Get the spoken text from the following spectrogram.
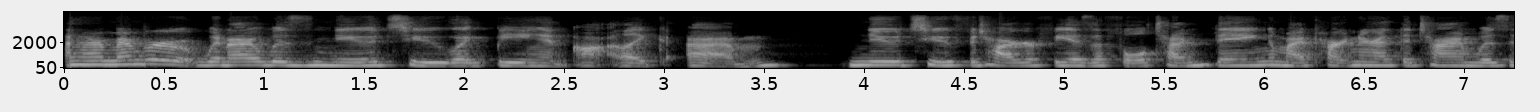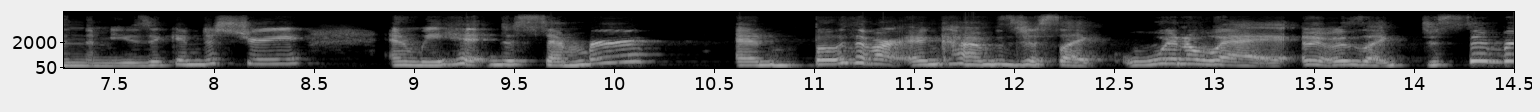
And I remember when I was new to like being an like um new to photography as a full-time thing, my partner at the time was in the music industry and we hit December and both of our incomes just like went away. And it was like december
